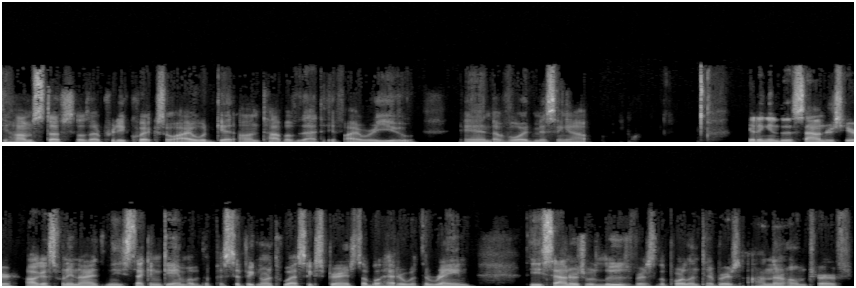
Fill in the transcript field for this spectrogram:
the Homs stuff sells out pretty quick, so I would get on top of that if I were you and avoid missing out. Getting into the Sounders here, August 29th, in the second game of the Pacific Northwest Experience doubleheader with the Reign. The Sounders would lose versus the Portland Timbers on their home turf,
